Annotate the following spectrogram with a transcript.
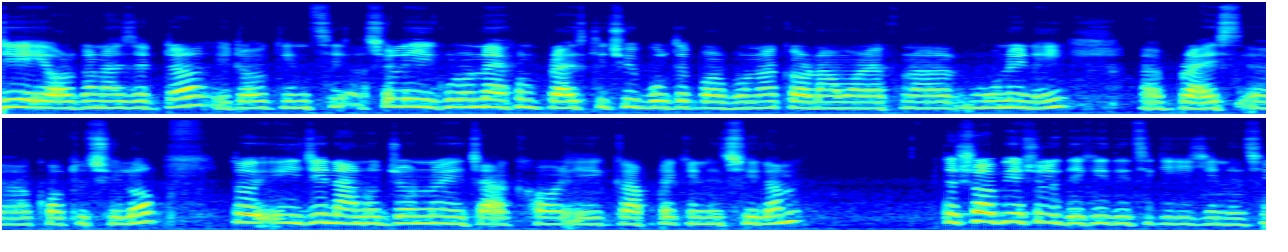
যে অর্গানাইজারটা, এটাও কিনছি। আসলে এইগুলো না এখন প্রাইস কিছুই বলতে পারব না, কারণ আমার এখন আর মনে নেই প্রাইস কত ছিল। তো এই যে নানুর জন্য এই চা খাওয়ার এই কাপটা কিনেছিলাম। তো সবই আসলে দেখিয়ে দিচ্ছি কী কী কিনেছি।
